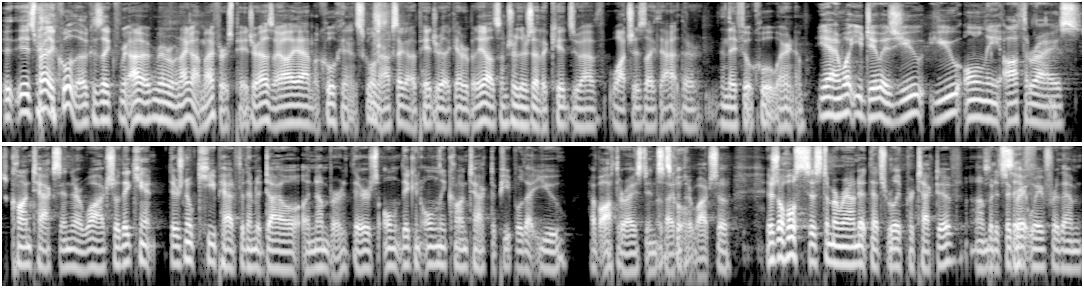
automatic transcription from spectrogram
It, it's probably cool though, because like I remember when I got my first pager, I was like, oh yeah, I'm a cool kid in school now because I got a pager like everybody else. I'm sure there's other kids who have watches like that, there and they feel cool wearing them. Yeah, and what you do is you you only authorize contacts in their watch, so they can't. There's no keypad for them to dial a number. There's only they can only contact the people that you have authorized inside cool. of their watch. So there's a whole system around it that's really protective, um, but it's Safe. a great way for them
